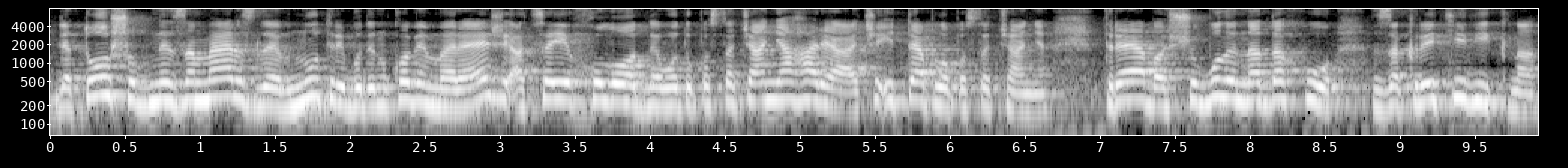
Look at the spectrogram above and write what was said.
для того, щоб не замерзли внутрібудинкові мережі, а це є холодне водопостачання, гаряче і теплопостачання. Треба, щоб були на даху закриті вікна.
